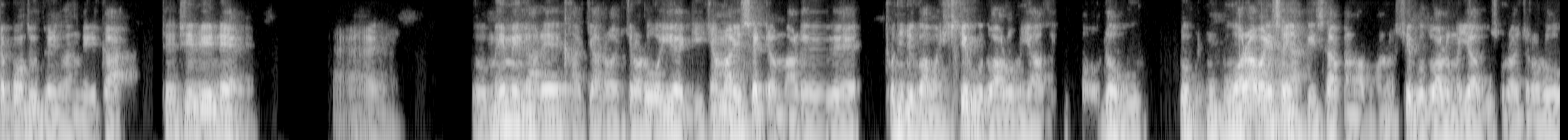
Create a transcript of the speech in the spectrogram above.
တပ်ပေါင်းစုအသွင်တန်တွေကတဖြည်းဖြည်းနဲ့အဲဟိုမင်းမင်လာတဲ့အခါကျတော့ကျွန်တော်တို့ရဲ့ဒီကျန်းမာရေးစက်တာမှာလည်းပဲထုံကြီးတကောင်ဝင်ရှေ့ကိုသွားလို့မရသေးဘူးတော့ဘူးတို့ဘူဝါရာပိုင်းဆိုင်ရာကိစ္စမှာပေါ့နော်ရှေ့ကိုသွားလို့မရဘူးဆိုတော့ကျွန်တော်တို့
